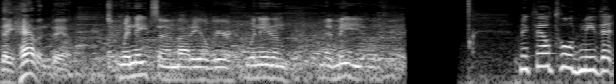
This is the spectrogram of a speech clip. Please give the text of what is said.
They haven't been. We need somebody over here. We need them immediately. McPhail told me that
